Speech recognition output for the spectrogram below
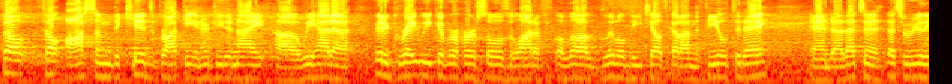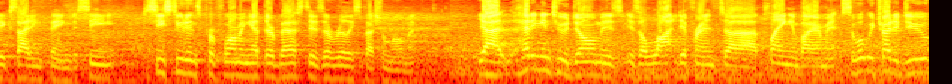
felt felt awesome. The kids brought the energy tonight. Uh, we had a we had a great week of rehearsals. A lot of a lot of little details got on the field today, and uh, that's a that's a really exciting thing to see. To see students performing at their best is a really special moment. Yeah, heading into a dome is, is a lot different uh, playing environment. So what we try to do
